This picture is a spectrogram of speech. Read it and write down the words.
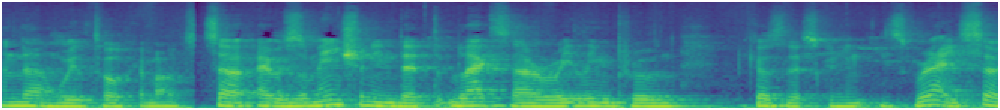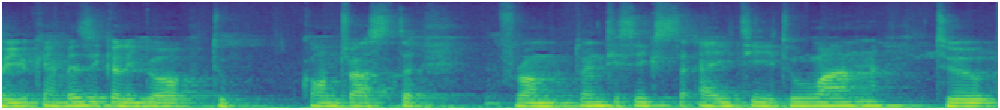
and then we'll talk about. So I was mentioning that blacks are really improved because the screen is gray. So you can basically go to contrast from 2680 to 1 to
